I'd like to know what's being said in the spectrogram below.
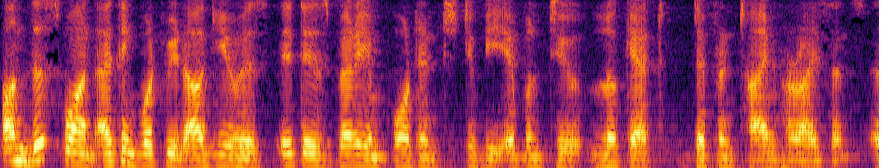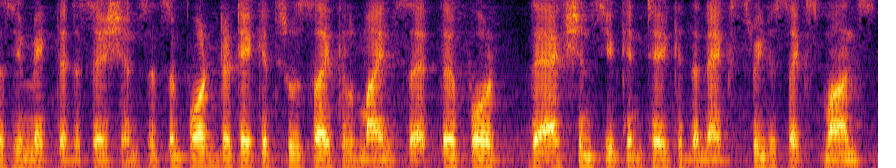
On this one, I think what we'd argue is it is very important to be able to look at different time horizons as you make the decisions. It's important to take a through cycle mindset. Therefore, the actions you can take in the next three to six months,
